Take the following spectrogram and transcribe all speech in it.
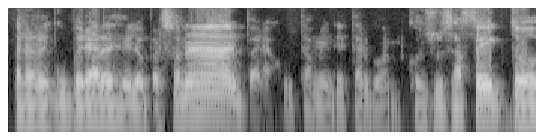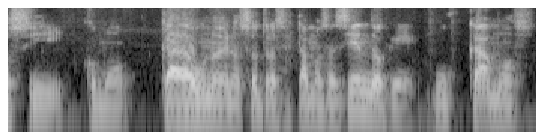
para recuperar desde lo personal, para justamente estar con sus afectos y como cada uno de nosotros estamos haciendo, que buscamos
